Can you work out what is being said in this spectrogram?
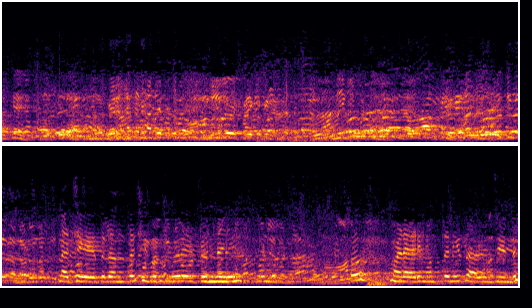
ఓకే నా చేతులంతా చిగురు చిగురు అవుతున్నాయి మా డాడీ మొత్తానికి సాధించింది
